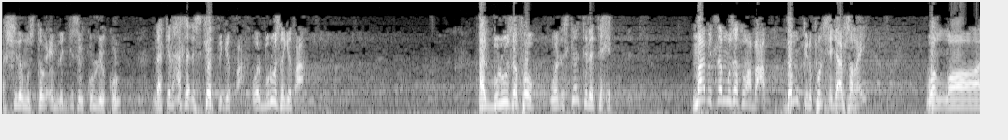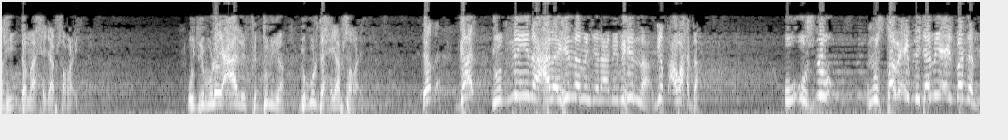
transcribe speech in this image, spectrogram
الشيء ده مستوعب للجسم كله يكون. لكن حتى الإسكيرت قطعة والبلوزة قطعة البلوزة فوق والاسكيرت اللي تحت. ما بيتلموا ذاته مع بعض. ده ممكن يكون حجاب شرعي. والله ده ما حجاب شرعي. وجيبوا لي عالم في الدنيا بيقول ده حجاب شرعي. قال يدنين عليهن من جلابيبهن. قطعة واحدة. وشنو؟ مستوعب لجميع البدن.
